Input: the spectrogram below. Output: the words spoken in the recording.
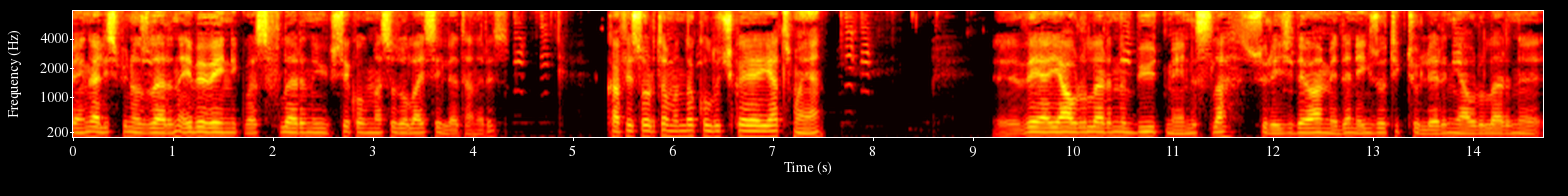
Bengal ispinozlarını ebeveynlik vasıflarını yüksek olması dolayısıyla tanırız. Kafes ortamında kuluçkaya yatmayan veya yavrularını büyütmeyen, ıslah süreci devam eden egzotik türlerin yavrularını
